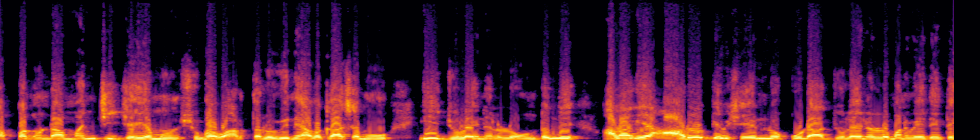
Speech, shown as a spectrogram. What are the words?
తప్పకుండా మంచి జయము శుభవార్తలు వినే అవకాశము ఈ జూలై నెలలో ఉంటుంది. అలాగే ఆరోగ్య విషయంలో కూడా జూలై నెలలో మనం ఏదైతే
